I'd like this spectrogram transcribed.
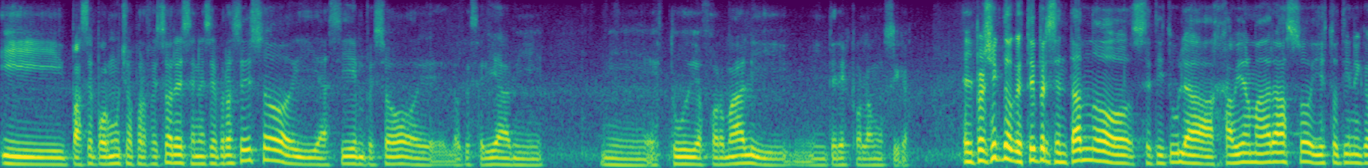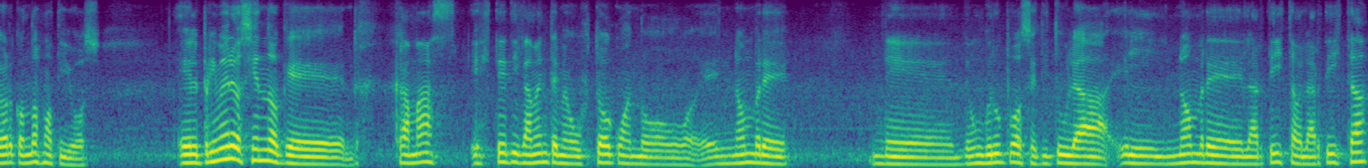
Y pasé por muchos profesores en ese proceso y así empezó eh, lo que sería mi, mi estudio formal y mi interés por la música. El proyecto que estoy presentando se titula Javier Madrazo y esto tiene que ver con dos motivos. El primero siendo que jamás estéticamente me gustó cuando el nombre de, un grupo se titula el nombre del artista o la artista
